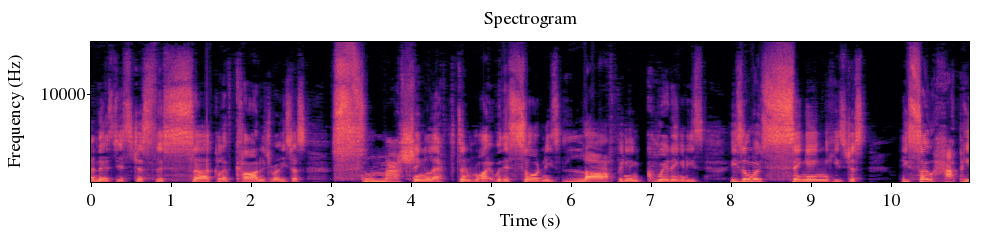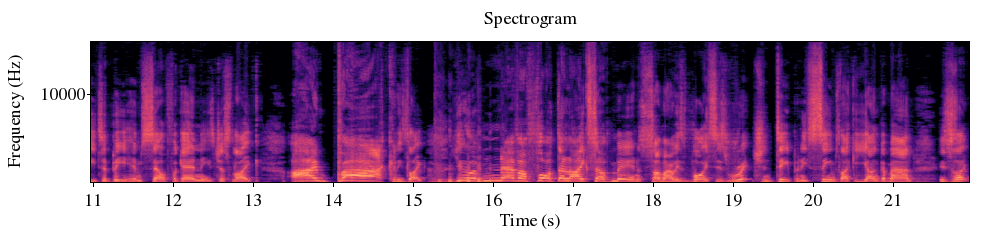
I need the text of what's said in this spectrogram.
and there's this just this circle of carnage where he's just smashing left and right with his sword, and he's laughing and grinning, and he's he's almost singing. He's just he's so happy to be himself again. He's just like, I'm back! And he's like, You have never fought the likes of me. And somehow his voice is rich and deep and he seems like a younger man. He's like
